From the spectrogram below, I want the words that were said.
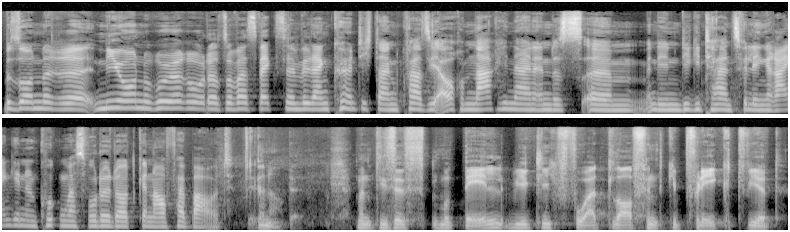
besondere Neonröhre oder sowas wechseln will, dann könnte ich dann quasi auch im Nachhinein in, das, ähm, in den digitalen Zwilling reingehen und gucken, was wurde dort genau verbaut. Genau. Man dieses Modell wirklich fortlaufend gepflegt wird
